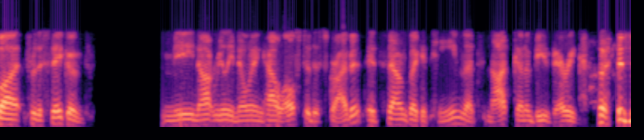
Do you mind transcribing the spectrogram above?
But for the sake of me not really knowing how else to describe it, it sounds like a team that's not going to be very good.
